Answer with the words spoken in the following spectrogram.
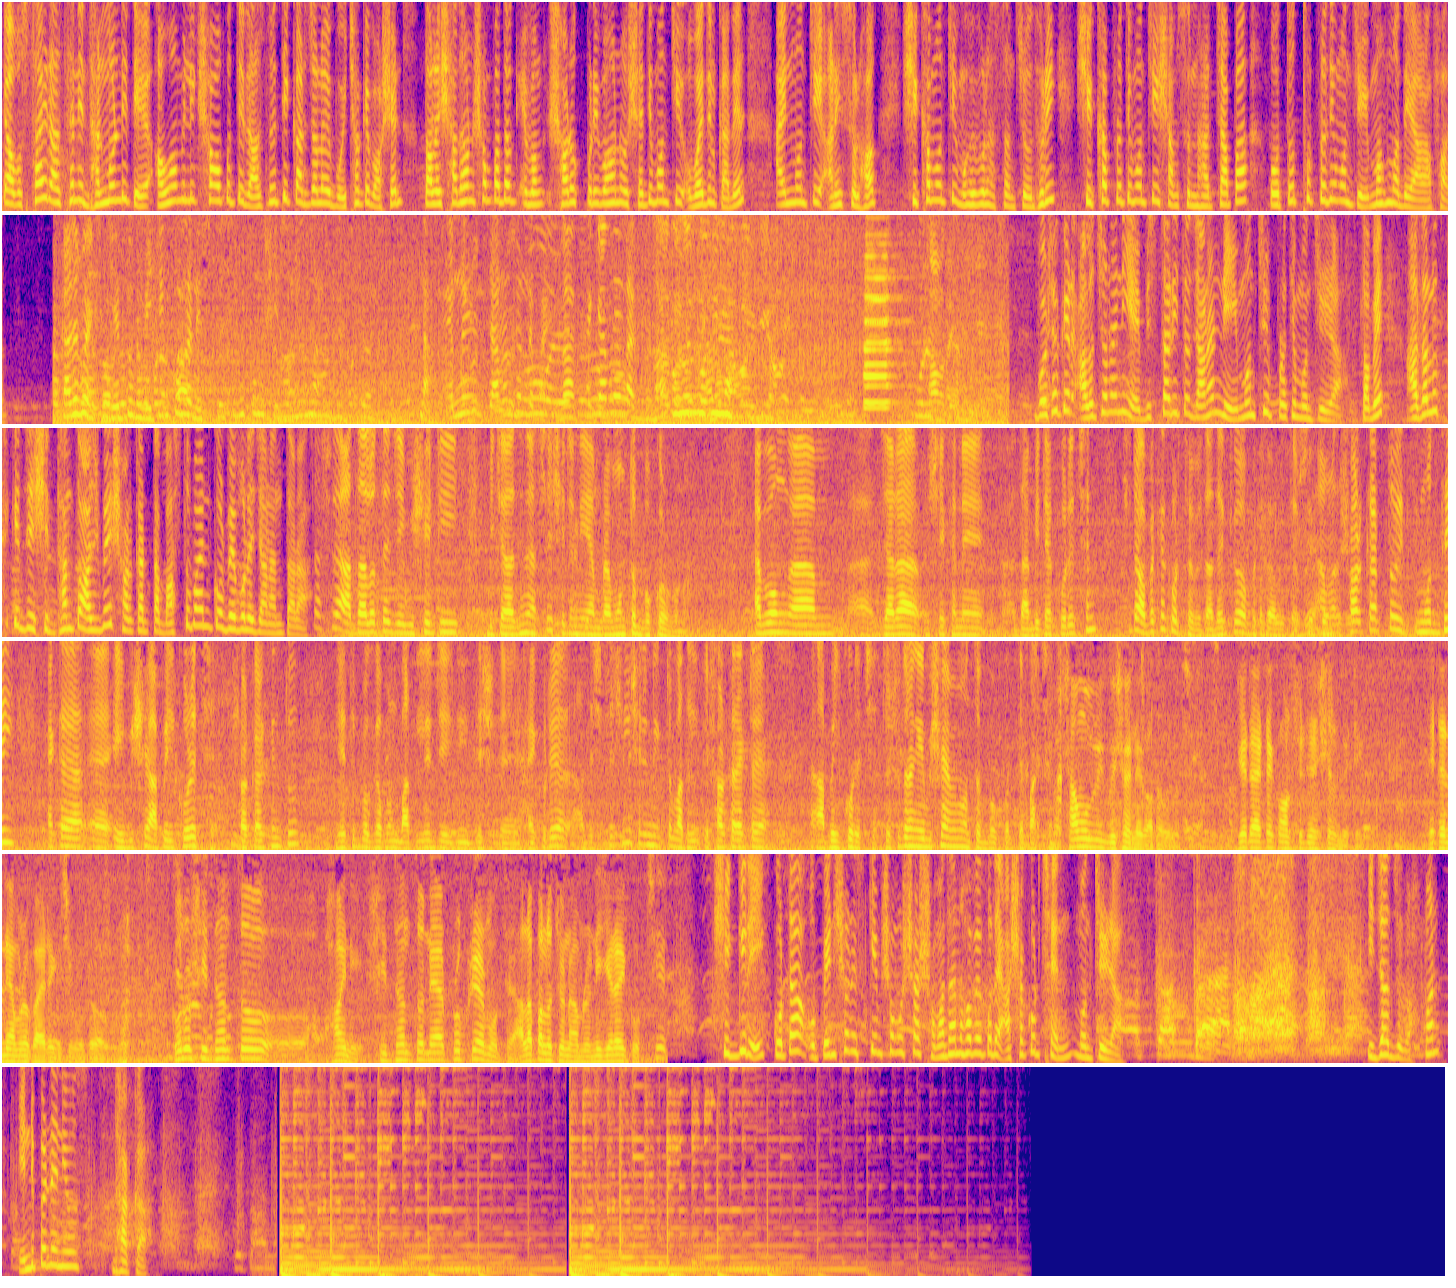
এ অবস্থায় রাজধানীর ধানমন্ডিতে আওয়ামী লীগ সভাপতির রাজনৈতিক কার্যালয়ে বৈঠকে বসেন দলের সাধারণ সম্পাদক এবং সড়ক পরিবহন ও সেতুমন্ত্রী ওবায়দুল কাদের আইনমন্ত্রী আনিসুল হক শিক্ষামন্ত্রী মহিবুল হাসান চৌধুরী শিক্ষা প্রতিমন্ত্রী শামসুন নাহার চাপা ও তথ্য প্রতিমন্ত্রী মোহাম্মদ এ আরাফাত কাদের ভাই যেহেতু মিটিং করলেন স্পেসিফিক কোনো সিদ্ধান্ত না না এমনি জানার জন্য ভাই না ক্যামেরা লাগবে না বৈঠকের আলোচনা নিয়ে বিস্তারিত জানাননি মন্ত্রী প্রতিমন্ত্রীরা। তবে আদালত থেকে যে সিদ্ধান্ত আসবে, সরকার তা বাস্তবায়ন করবে বলে জানান তারা। আসলে আদালতে যে বিষয়টি বিচারাধীন আছে, সেটা নিয়ে আমরা মন্তব্য করব না। এবং যারা সেখানে দাবিটা করেছেন সেটা অপেক্ষা করতে হবে তাদেরকেও অপেক্ষা করতে হবে। আমরা সরকার তো ইতিমধ্যেই একটা এই বিষয়ে আপিল করেছে। সরকার কিন্তু যেহেতু প্রজ্ঞাপন বাতিলের যে নির্দেশ হাইকোর্টের আদেশটা ছিল সেটা নিয়ে একটা বাতিল সরকার একটা আপিল করেছে। তো সুতরাং এই বিষয়ে আমি মন্তব্য করতে পারছি না। সামগ্রিক বিষয় নিয়ে কথা বলেছি। যেটা একটা কনফিডেন্সিয়াল মিটিং এটা নিয়ে আমরা বাইরে কিছু বলতে পারব না। কোনো সিদ্ধান্ত হয়নি। সিদ্ধান্ত নেওয়ার প্রক্রিয়ার মধ্যে আলাপ আলোচনা আমরা নিজেরাই করছি। শিগগিরই কোটা ও পেনশন স্কিম সমস্যার সমাধান হবে বলে আশা করছেন মন্ত্রীরা। Ijajur Rahman, independent news, Dhaka.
